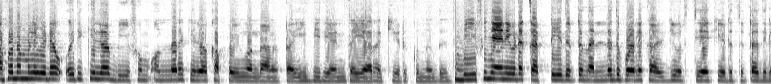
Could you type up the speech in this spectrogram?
അപ്പോൾ നമ്മളിവിടെ ഒരു കിലോ ബീഫും ഒന്നര കിലോ കപ്പയും കൊണ്ടാണ് കേട്ടോ ഈ ബിരിയാണി തയ്യാറാക്കി എടുക്കുന്നത്. ബീഫ് ഞാനിവിടെ കട്ട് ചെയ്തിട്ട് നല്ലതുപോലെ കഴുകി വൃത്തിയാക്കി എടുത്തിട്ട് അതിൽ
